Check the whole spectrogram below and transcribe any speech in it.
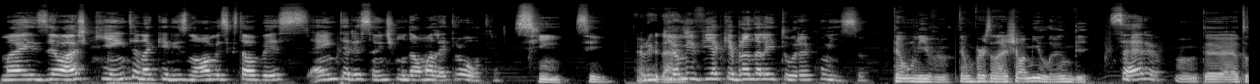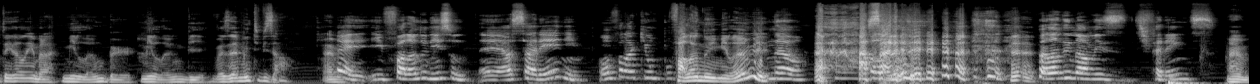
mas eu acho que entra naqueles nomes que talvez é interessante mudar uma letra ou outra. Sim, sim. É porque verdade. eu me via quebrando a leitura com isso. Tem um livro, tem um personagem que chama Milambi. Sério? Eu tô- tentando lembrar. Milamber, Milambi. Mas é muito bizarro. É- É, e falando nisso, é, a Sarene, vamos falar aqui um pouco. Falando em Milambi? Não, A Sarene. falando em nomes diferentes. É.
